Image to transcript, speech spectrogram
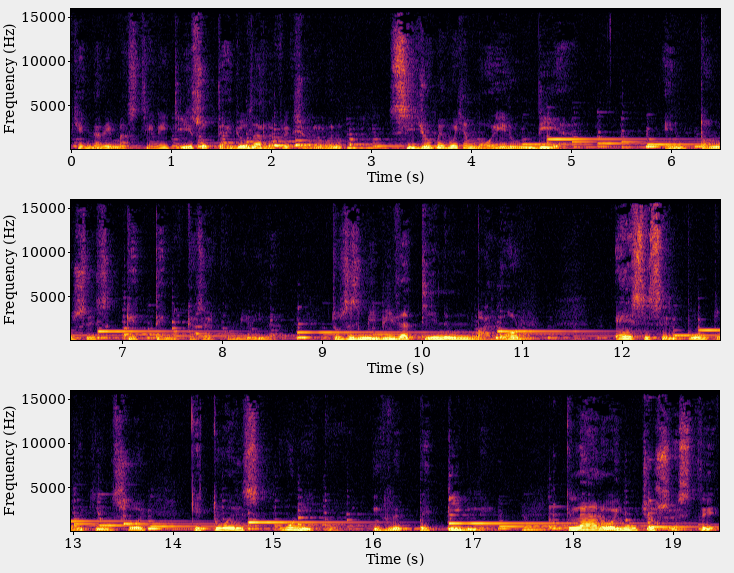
que nadie más tiene. Y eso te ayuda a reflexionar, bueno, si yo me voy a morir un día, entonces, ¿qué tengo que hacer con mi vida? Entonces mi vida tiene un valor. Ese es el punto de quién soy que tú eres único, irrepetible. Claro, hay muchos este, eh,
